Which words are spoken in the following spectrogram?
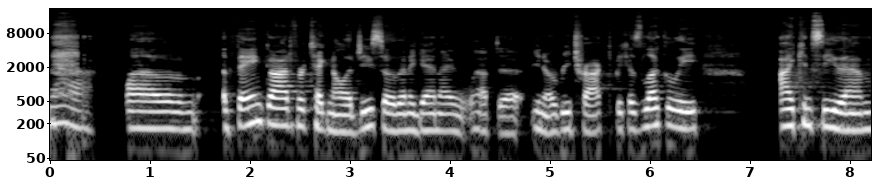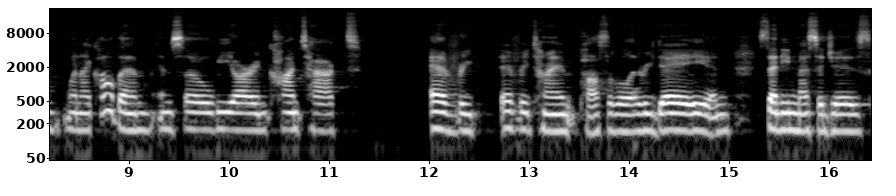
yeah. Um, thank God for technology. So then again, I will have to, you know, retract because luckily I can see them when I call them. And so we are in contact every every time possible, every day, and sending messages.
